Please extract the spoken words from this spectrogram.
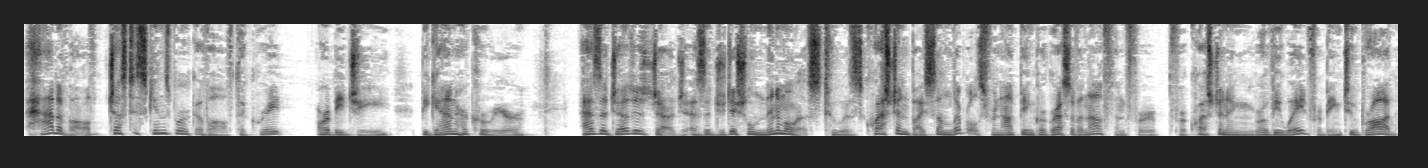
had evolved. Justice Ginsburg evolved. The great RBG began her career as a judge's judge, as a judicial minimalist who was questioned by some liberals for not being progressive enough and for, for questioning Roe v. Wade for being too broad.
